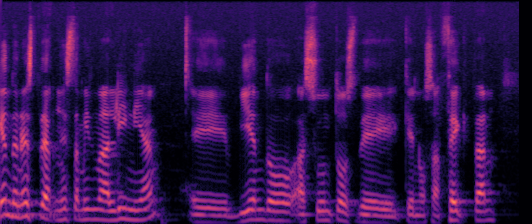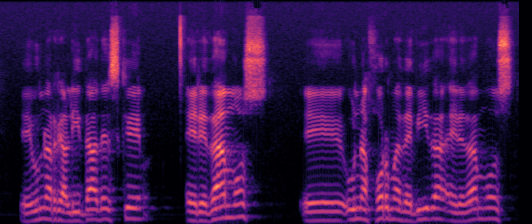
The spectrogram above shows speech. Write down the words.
siguiendo en esta, en esta misma línea, eh, viendo asuntos de, que nos afectan, eh, una realidad es que heredamos una forma de vida, heredamos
